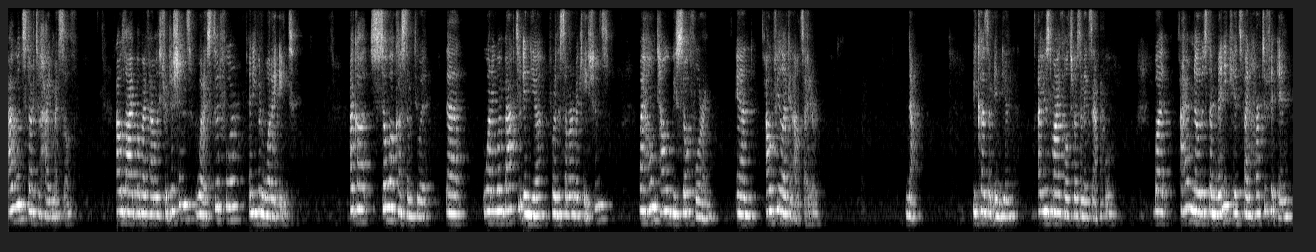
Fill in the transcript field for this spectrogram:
I would start to hide myself. I would lie about my family's traditions, what I stood for, and even what I ate. I got so accustomed to it that when I went back to India for the summer vacations, my hometown would be so foreign, and I would feel like an outsider. Now, because I'm Indian, I used my culture as an example. But I have noticed that many kids find hard to fit in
